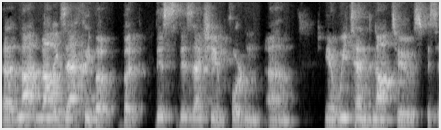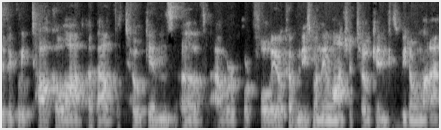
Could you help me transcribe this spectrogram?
Uh, not not exactly, but but this this is actually important. Um, you know, we tend not to specifically talk a lot about the tokens of our portfolio companies when they launch a token because we don't want to.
